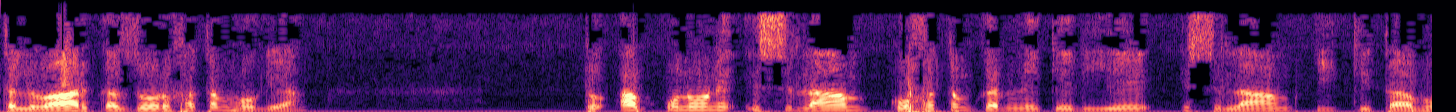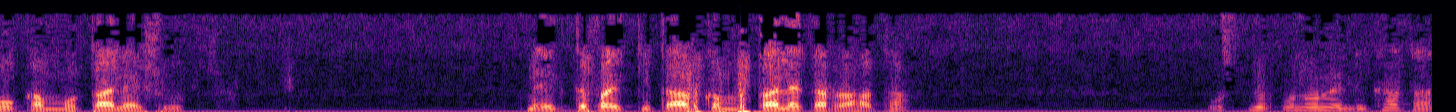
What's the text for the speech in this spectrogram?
تلوار کا زور ختم ہو گیا، تو اب انہوں نے اسلام کو ختم کرنے کے لیے اسلام کی کتابوں کا مطالعہ شروع کیا۔ میں ایک دفعہ ایک کتاب کا مطالعہ کر رہا تھا۔ اس میں انہوں نے لکھا تھا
